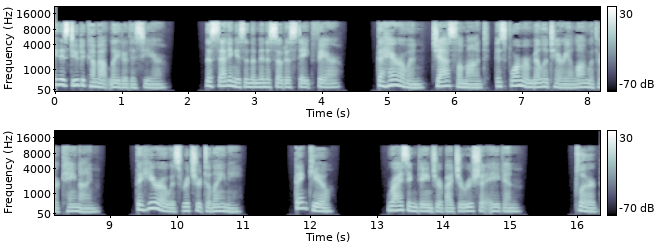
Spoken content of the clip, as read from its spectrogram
It is due to come out later this year. The setting is in the Minnesota State Fair. The heroine, Jas Lamont, is former military along with her canine. The hero is Richard Delaney. Thank you. Rising Danger by Jerusha Agen. Blurb.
